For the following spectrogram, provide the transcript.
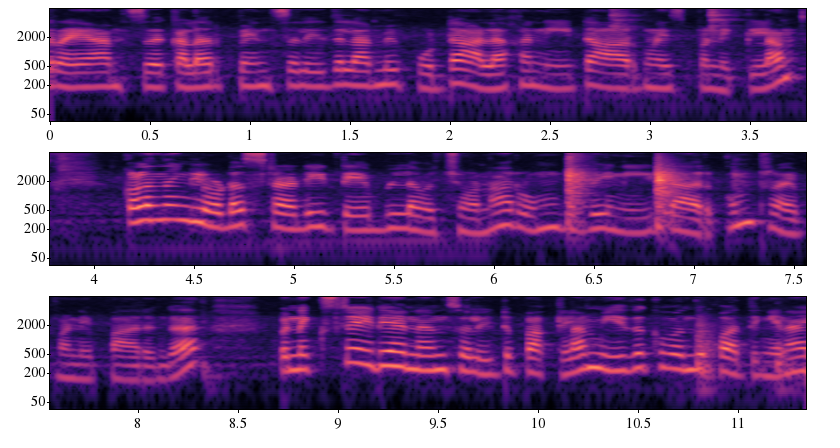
க்ரையான்ஸு கலர் பென்சில் இதெல்லாமே போட்டு அழகாக நீட்டாக ஆர்கனைஸ் பண்ணிக்கலாம். குழந்தைங்களோட ஸ்டடி டேபிளில் வச்சோன்னா ரொம்பவே நீட்டாக இருக்கும். ட்ரை பண்ணி பாருங்கள் இப்போ நெக்ஸ்ட் ஐடியா என்னென்னு சொல்லிட்டு பார்க்கலாம். இதுக்கு வந்து பார்த்திங்கன்னா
